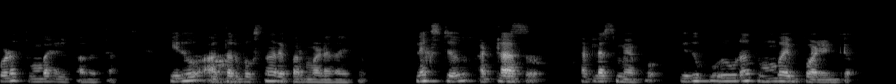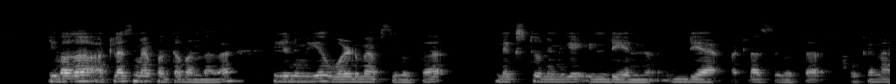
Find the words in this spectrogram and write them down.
ಕೂಡ ತುಂಬಾ ಹೆಲ್ಪ್ ಆಗುತ್ತೆ. ಇದು ಆಥರ್ ಬುಕ್ಸ್ನ ರೆಫರ್ ಮಾಡೋದಾಯಿತು. ನೆಕ್ಸ್ಟ್ ಅಟ್ಲಾಸ್ ಅಟ್ಲಾಸ್ ಮ್ಯಾಪ್ ಇದು ಕೂಡ ತುಂಬಾ ಇಂಪಾರ್ಟೆಂಟ್ ಇವಾಗ ಅಟ್ಲಾಸ್ ಮ್ಯಾಪ್ ಅಂತ ಬಂದಾಗ, ಇಲ್ಲಿ ನಿಮಗೆ ವರ್ಲ್ಡ್ ಮ್ಯಾಪ್ ಸಿಗುತ್ತೆ. ನೆಕ್ಸ್ಟ್ ನಿಮಗೆ ಇಂಡಿಯನ್ ಇಂಡಿಯಾ ಅಟ್ಲಾಸ್ ಸಿಗುತ್ತೆ ಓಕೆನಾ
